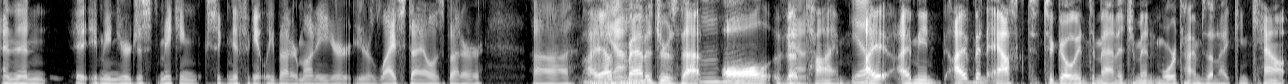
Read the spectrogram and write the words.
and then i I mean you're just making significantly better money your your lifestyle is better uh, I ask yeah. managers that all the Yeah. time. Yep. I, I mean, I've been asked to go into management more times than I can count.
